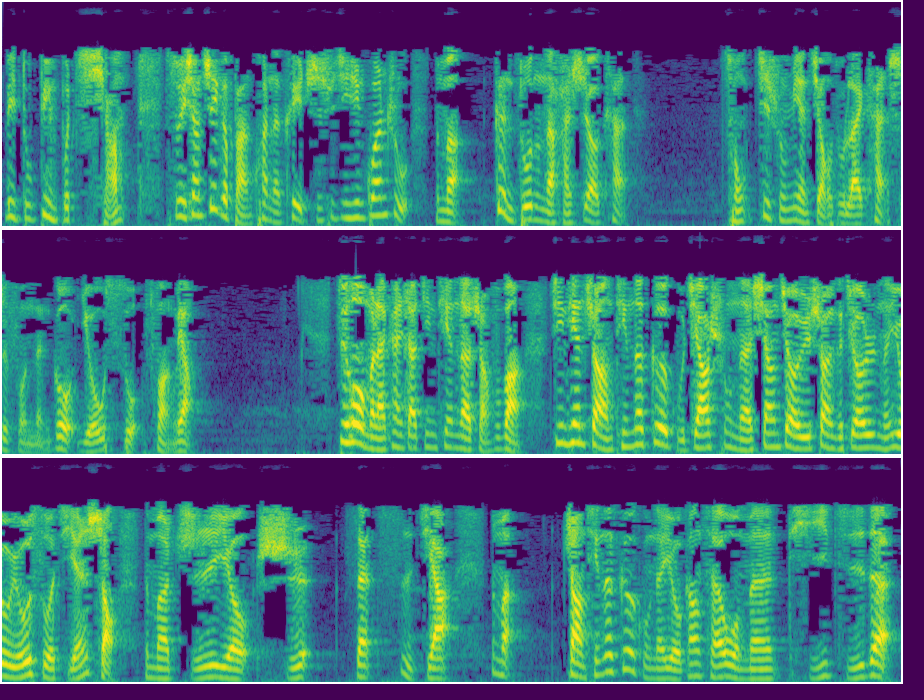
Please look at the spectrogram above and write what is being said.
力度并不强，所以像这个板块呢，可以持续进行关注。那么更多的呢，还是要看从技术面角度来看，是否能够有所放量。最后我们来看一下今天的涨幅榜，今天涨停的个股家数呢，相较于上一个交易日呢，又有所减少，那么只有十三四家。那么涨停的个股呢，有刚才我们提及的。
